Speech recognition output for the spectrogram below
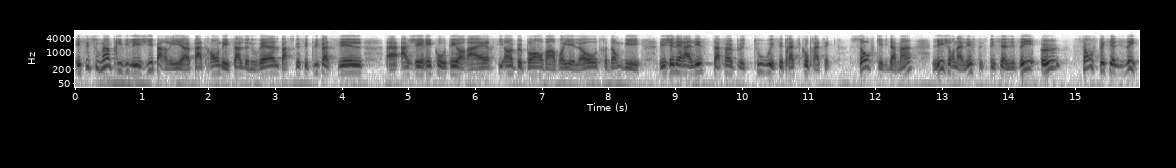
et c'est souvent privilégié par les patrons des salles de nouvelles parce que c'est plus facile à gérer côté horaire. Si un peut pas, on va envoyer l'autre. Donc, des, généralistes, ça fait un peu tout et c'est pratico-pratique. Sauf qu'évidemment, les journalistes spécialisés, eux, sont spécialisés,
